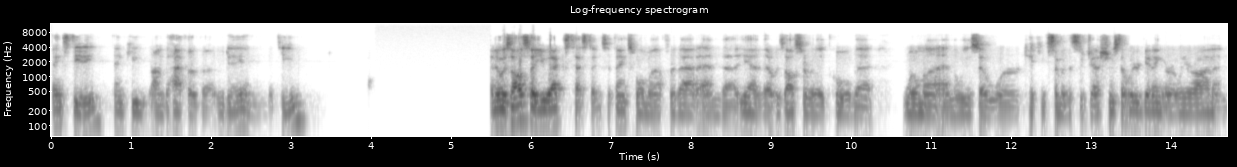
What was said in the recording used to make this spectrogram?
Thanks, Didi. Thank you on behalf of uh, Uday and the team. And it was also UX testing, so thanks, Wilma, for that. And uh, yeah, that was also really cool that Wilma and Louisa were taking some of the suggestions that we were getting earlier on and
